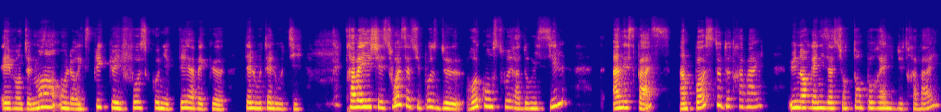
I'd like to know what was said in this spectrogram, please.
et éventuellement, on leur explique qu'il faut se connecter avec euh, tel ou tel outil. Travailler chez soi, ça suppose de reconstruire à domicile un espace, un poste de travail, une organisation temporelle du travail,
